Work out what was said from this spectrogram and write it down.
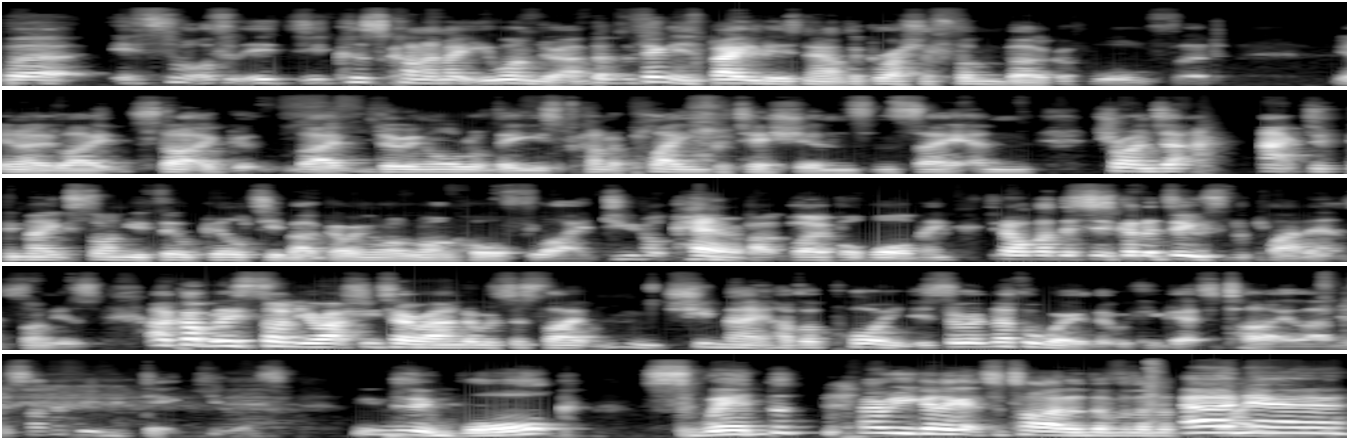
but it's sort of it, it does kind of make you wonder. But the thing is, Bailey is now the Greta Thunberg of Walford. You know, like started like doing all of these kind of plain petitions and say and trying to actively make Sonia feel guilty about going on a long haul flight. Do you not care about global warming? Do you know what this is going to do to the planet? And Sonia's, I can't believe Sonia actually turned around and was just like, "Hmm, she might have a point. Is there another way that we could get to Thailand? It's not be ridiculous. You can do walk, swim. How are you going to get to Thailand other than a Oh, plane? no.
